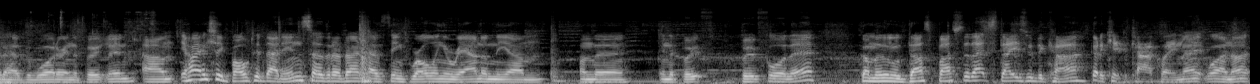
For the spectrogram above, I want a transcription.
Gotta have the water in the boot lid. Um, yeah, I actually bolted that in so that I don't have things rolling around on the um, on the in the boot boot floor there. Got my little dust buster that stays with the car. Got to keep the car clean, mate. Why not?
